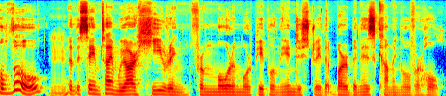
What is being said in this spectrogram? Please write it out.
Although, Mm-hmm. at the same time, we are hearing from more and more people in the industry that bourbon is coming over whole.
